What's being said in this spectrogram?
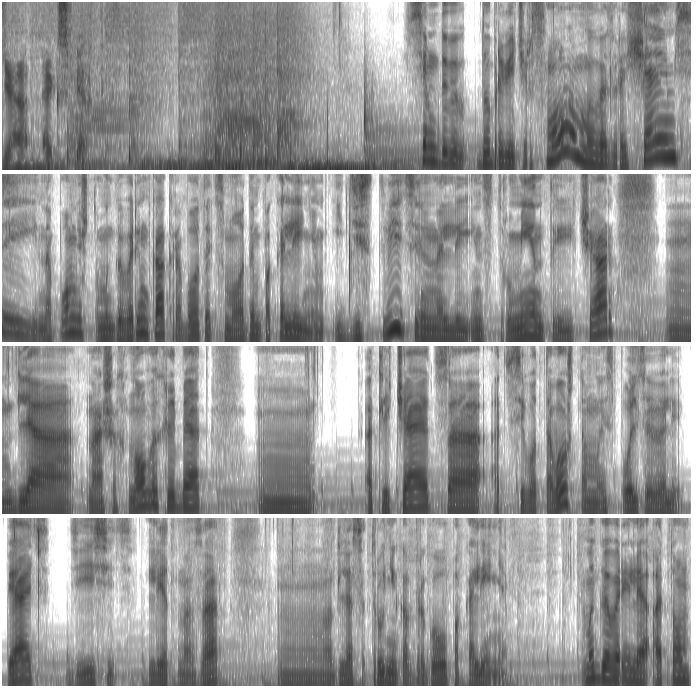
Я эксперт. Всем добрый вечер снова. Мы возвращаемся и напомню, что мы говорим, как работать с молодым поколением. И действительно ли инструменты HR для наших новых ребят отличаются от всего того, что мы использовали 5-10 лет назад для сотрудников другого поколения. Мы говорили о том,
